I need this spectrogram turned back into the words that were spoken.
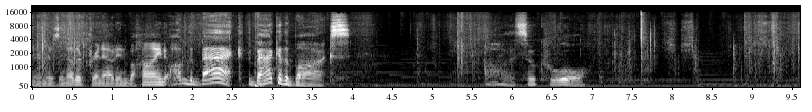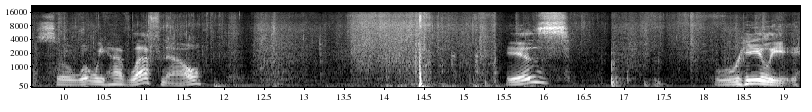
And there's another printout in behind. Oh, the back! The back of the box. Oh, that's so cool. So what we have left now is really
